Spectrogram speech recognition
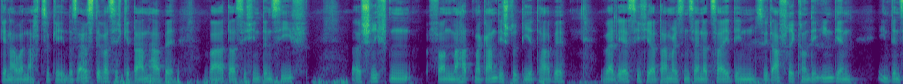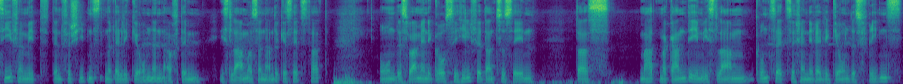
genauer nachzugehen. Das Erste, was ich getan habe, war, dass ich intensiv äh, Schriften von Mahatma Gandhi studiert habe, weil er sich ja damals in seiner Zeit in Südafrika und in Indien intensiver mit den verschiedensten Religionen, auch dem Islam auseinandergesetzt hat. Und es war mir eine große Hilfe dann zu sehen, dass Mahatma Gandhi im Islam grundsätzlich eine Religion des Friedens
